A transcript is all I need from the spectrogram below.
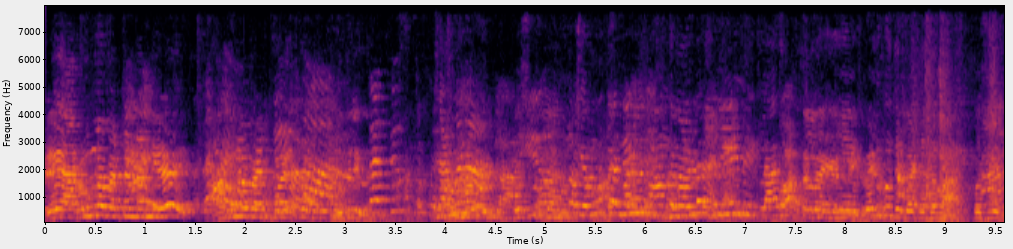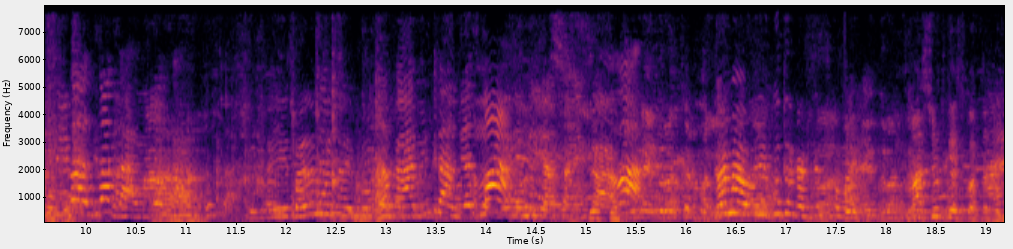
ఏ ఆ రూమ్లో పెట్టండి ఏ, ఆ రూమ్లో పెట్టి పోయి వదిలి చెంబుతో నీళ్ళు తీసుకురండి నీళ్ళు ఈ గ్లాస్ బట్టలు పెట్టుకుతురు పెట్టదమ్మా మా సూట్ కేసు కొత్తది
